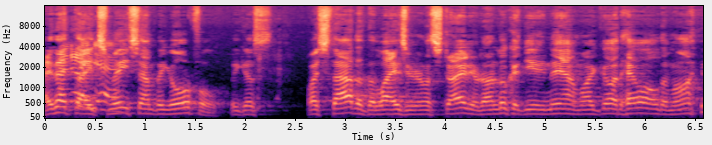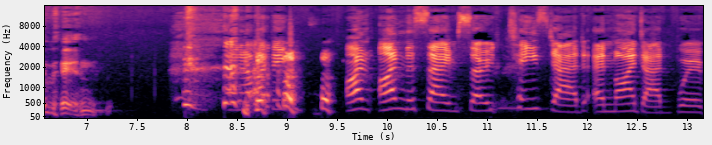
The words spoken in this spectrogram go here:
Hey, that know, dates yeah. me something awful because I started the laser in Australia, and I look at you now. My God, how old am I then? I, know, I think I'm I'm the same. So T's dad and my dad were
